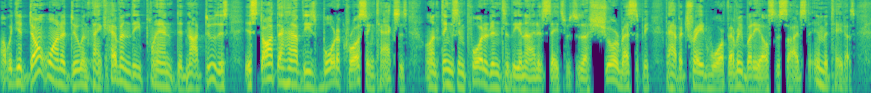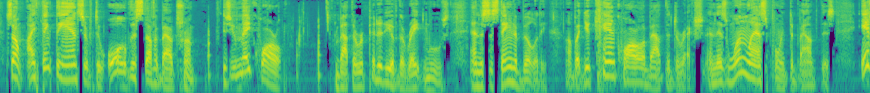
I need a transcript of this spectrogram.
Uh, what you don't want to do, and thank heaven the plan did not do this, is start to have these border crossing taxes on things imported into the United States, which is a sure recipe to have a trade war if everybody else decides to imitate us. So I think the answer to all of this stuff about Trump is you may quarrel about the rapidity of the rate moves and the sustainability, uh, but you can't quarrel about the direction. And there's one last point about this. If,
